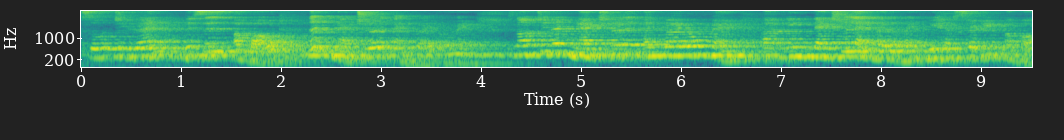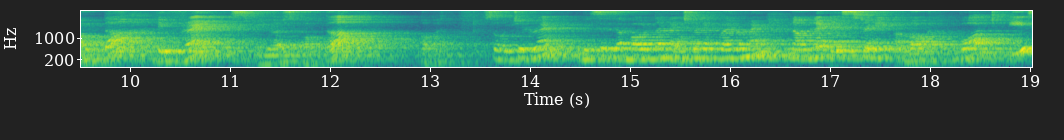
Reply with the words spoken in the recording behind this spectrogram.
So children, this is about the natural environment. Now children, natural environment, uh, in natural environment about the different spheres of the earth. So children, this is about the natural environment. Now let us study about what is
